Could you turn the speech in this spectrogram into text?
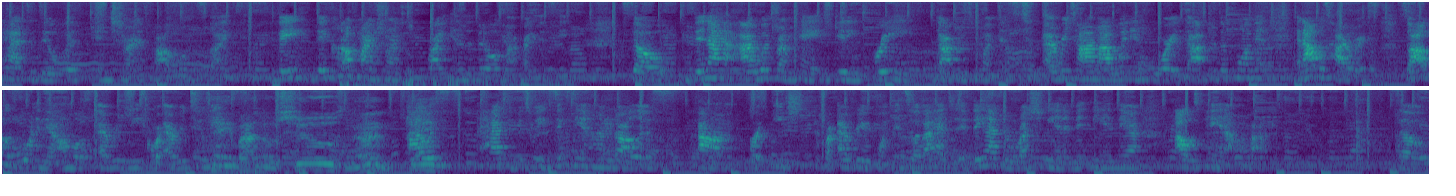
had to deal with insurance problems. Like they they cut off my insurance right in the middle of my pregnancy. So then I I went from paying, getting free doctor's appointments to every time I went in for a doctor's appointment, and I was high risk. So I was going in there almost every week or every two Can't weeks. buy no shoes, none. I Can't- was had to between sixty and hundred dollars um, for each for every appointment. So if I had to if they had to rush me and admit me in there, I was paying out my pocket. So.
